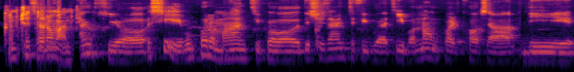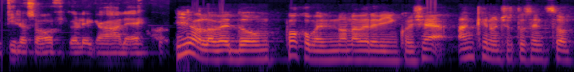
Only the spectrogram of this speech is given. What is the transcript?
Concetto Insomma, romantico. Anch'io, sì, un po' romantico, decisamente figurativo, non qualcosa di filosofico, legale, ecco. Io la vedo un po' come il non avere vincoli, cioè anche in un certo senso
